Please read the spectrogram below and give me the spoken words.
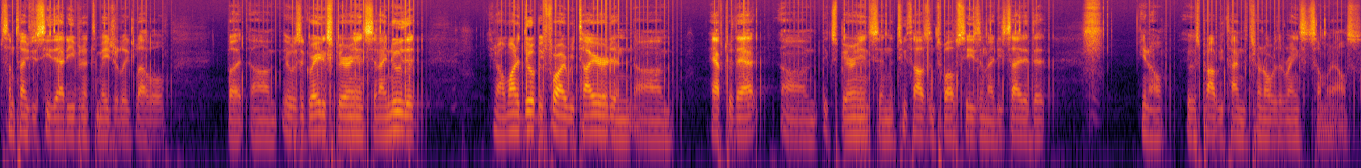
sometimes you see that even at the major league level. But um, it was a great experience, and I knew that you know I wanted to do it before I retired. And um, after that um, experience in the 2012 season, I decided that you know it was probably time to turn over the reins to someone else.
